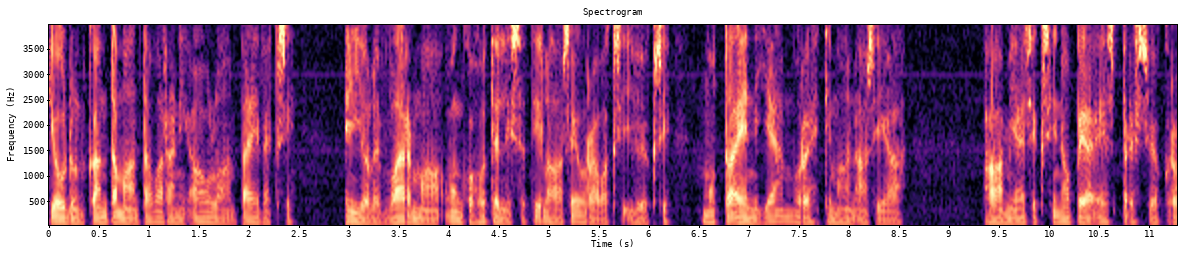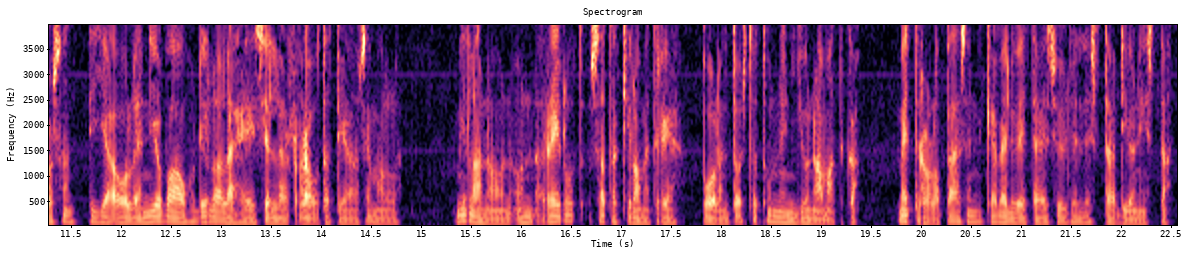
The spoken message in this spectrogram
Joudun kantamaan tavarani aulaan päiväksi. Ei ole varmaa, onko hotellissa tilaa seuraavaksi yöksi, mutta en jää murehtimaan asiaa. Aamiaiseksi nopea espresso croissantti ja olen jo vauhdilla läheisellä rautatieasemalla. Milanoon on reilut 100 kilometriä, puolentoista tunnin junamatka. Metrolla pääsen kävelyetäisyydelle stadionista –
